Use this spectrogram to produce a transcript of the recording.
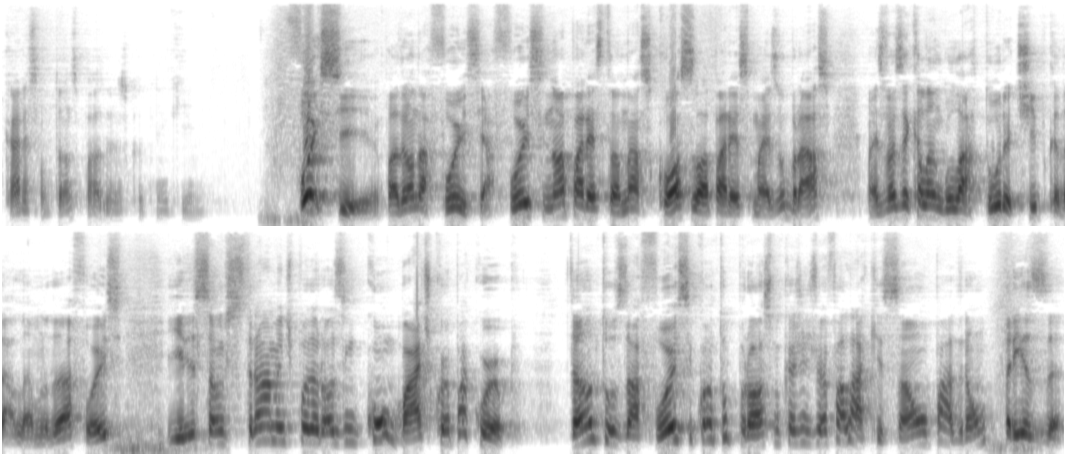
Cara, são tantos padrões que eu tenho que Foice, padrão da foice. A foice não aparece tanto nas costas, ela aparece mais no braço, mas faz aquela angulatura típica da lâmina da foice. E eles são extremamente poderosos em combate corpo a corpo. Tanto os da foice quanto o próximo que a gente vai falar, que são o padrão presa.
